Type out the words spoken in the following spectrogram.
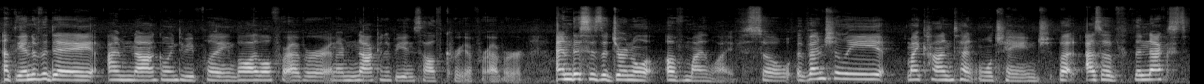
At the end of the day, I'm not going to be playing volleyball forever and I'm not going to be in South Korea forever. And this is a journal of my life. So eventually my content will change, but as of the next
